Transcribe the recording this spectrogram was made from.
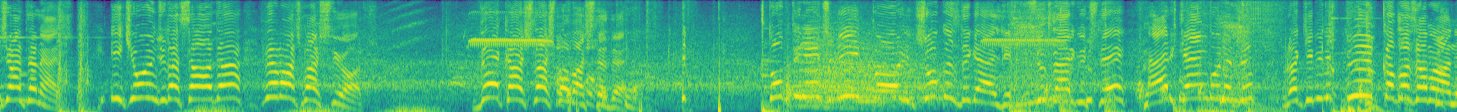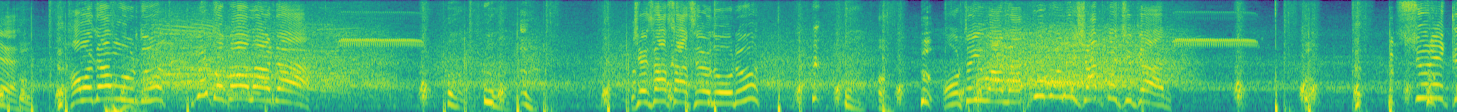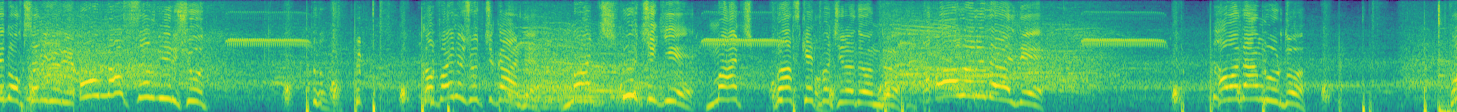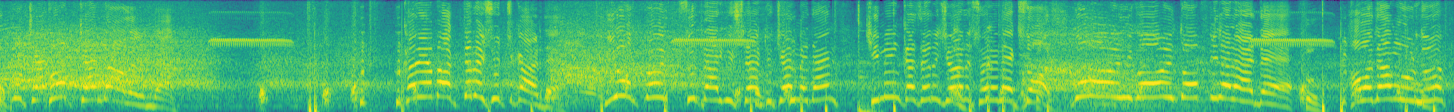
Ercan Taner. İki oyuncu da sahada ve maç başlıyor. Ve karşılaşma başladı. Top direğe ilk gol çok hızlı geldi. Süper güçle erken gol atıp rakibinin büyük kafa zamanı. Havadan vurdu ve top ağlarda. Ceza sahasına doğru. Orta yuvarlak. Bu gole şapka çıkar. Sürekli 90'ı görüyor. O nasıl bir şut? Kafayla şut çıkardı. Maç 3-2. Maç basket maçına döndü. Ağları deldi. Havadan vurdu. Topu top kendi ağlarında. Kaleye baktı ve şut çıkardı. Yok böyle süper güçler tükenmeden kimin kazanacağını söylemek zor. Gol gol top filelerde. Havadan vurdu.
